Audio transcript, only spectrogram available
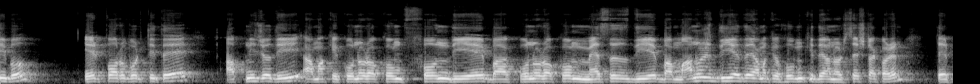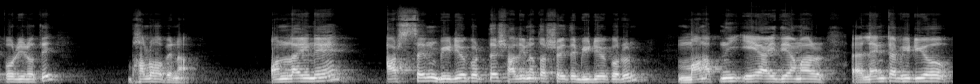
দিব, এর পরবর্তীতে আপনি যদি আমাকে কোনো রকম ফোন দিয়ে বা কোনো রকম মেসেজ দিয়ে বা মানুষ দিয়ে দিয়ে আমাকে হুমকি দেওয়ানোর চেষ্টা করেন, এর পরিণতি ভালো হবে না। অনলাইনে আসছেন ভিডিও করতে, শালীনতার সহিত ভিডিও করুন। মা- আপনি এআই দিয়ে আমার ল্যাংটা ভিডিও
